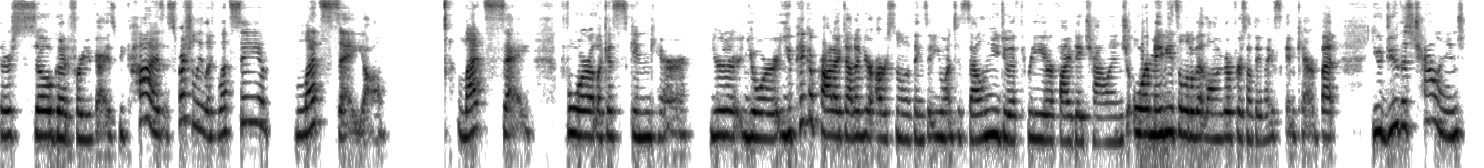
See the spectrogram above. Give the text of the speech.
They're so good for you guys because, especially like, let's say, let's say, y'all, let's say for like a skincare you're you're you pick a product out of your arsenal of things that you want to sell and you do a three or five day challenge or maybe it's a little bit longer for something like skincare but you do this challenge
